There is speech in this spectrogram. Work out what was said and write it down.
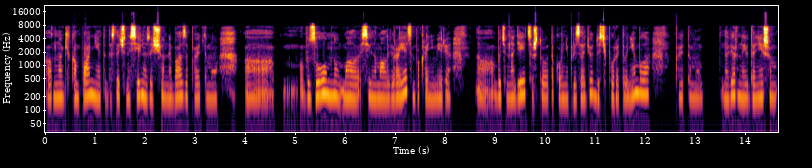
а, многих компаний, это достаточно сильно защищенная база, поэтому взлом ну, мало, сильно маловероятен, по крайней мере, а, будем надеяться, что такого не произойдет. До сих пор этого не было, поэтому, наверное, и в дальнейшем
